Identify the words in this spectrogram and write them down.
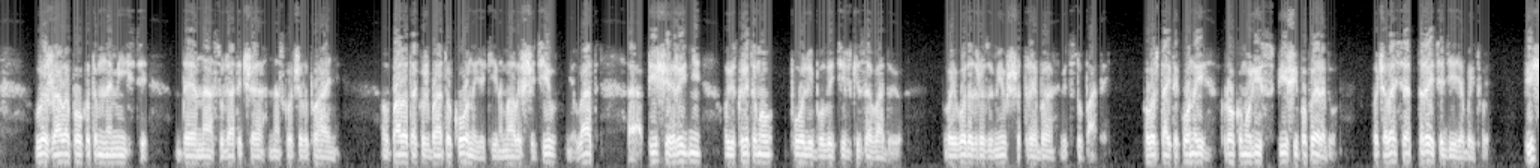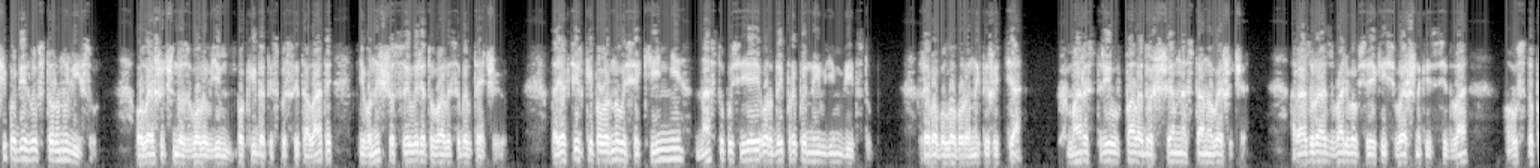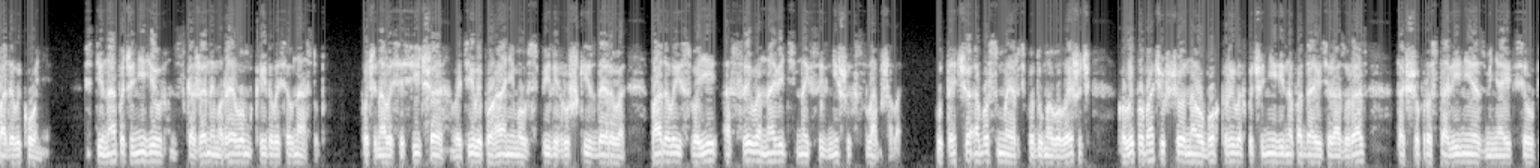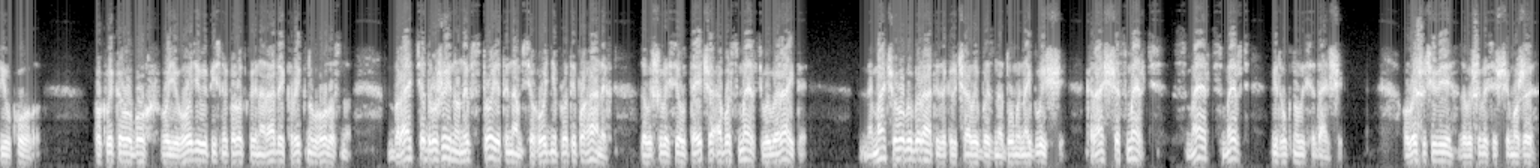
лежала покотом на місці, де на Сулятича наскочили погані. Впало також багато коней, які не мали щитів, ні лад, а піші гридні у відкритому полі були тільки завадою. Воєвода зрозумів, що треба відступати. Повертайте коней кроком у ліс піші попереду. Почалася третя дія битви. Піші побігли в сторону лісу. Олешич дозволив їм покидати списи та лати, і вони щосили рятували себе втечею. Та як тільки повернулися кінні, наступ усієї орди припинив їм відступ. Треба було боронити життя. Хмара стріл впала дощем на стан Олешича. Раз у раз звалювався якийсь вершник із сідла, густо падали коні. Стіна печенігів з скаженим ревом кидалася в наступ. Починалася січа, летіли погані, мов спілі грушки з дерева, падали й свої, а сила навіть найсильніших слабшала. Утеча або смерть, подумав Олешич, коли побачив, що на обох крилах печеніги нападають раз у раз, так що проста лінія зміняється у півколо. Покликав обох воєводів і після короткої наради крикнув голосно Браття, дружино, не встояти нам сьогодні проти поганих. Залишилися утеча або смерть, вибирайте. Нема чого вибирати, закричали без надуми найближчі. Краща смерть, смерть, смерть. відгукнулися далі. Олешичеві залишилося ще, може,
